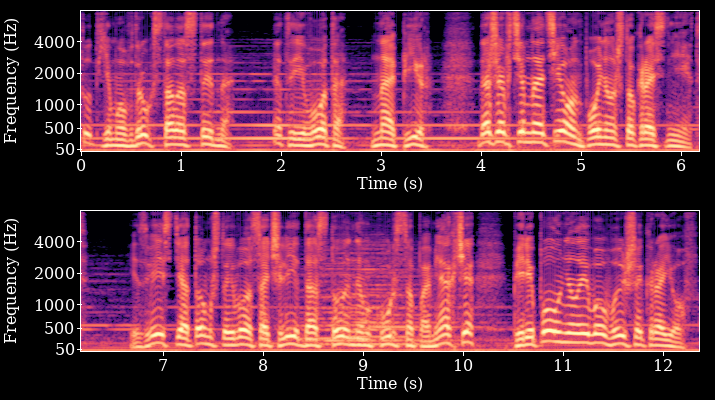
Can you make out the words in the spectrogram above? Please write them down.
Тут ему вдруг стало стыдно. Это его-то, на пир. Даже в темноте он понял, что краснеет. Известие о том, что его сочли достойным курса помягче, переполнило его выше краев.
